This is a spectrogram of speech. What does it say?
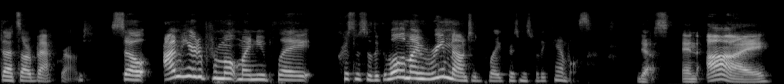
that's our background. So I'm here to promote my new play Christmas with the well my remounted play Christmas with the Campbells. yes, and I,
